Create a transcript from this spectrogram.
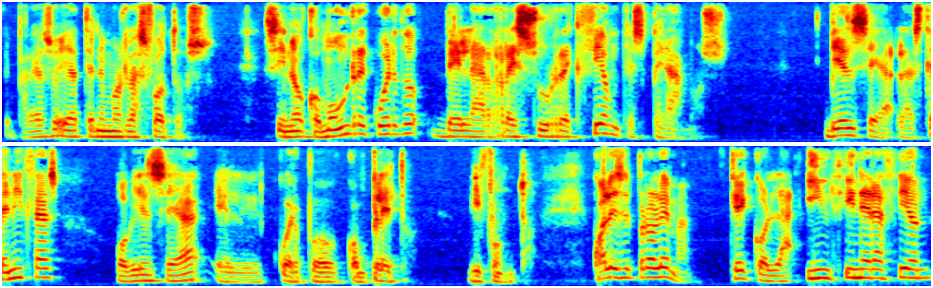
que para eso ya tenemos las fotos, sino como un recuerdo de la resurrección que esperamos. Bien sea las cenizas o bien sea el cuerpo completo, difunto. ¿Cuál es el problema? Que con la incineración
